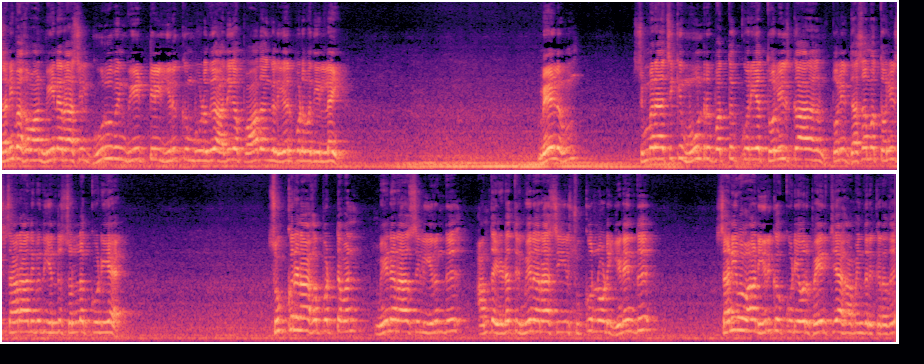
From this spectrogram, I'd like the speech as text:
சனி பகவான் மீனராசியில் குருவின் வீட்டில் இருக்கும் பொழுது அதிக பாதங்கள் ஏற்படுவதில்லை. மேலும் சிம்மராசிக்கு மூன்று பத்துக்குரிய தொழில்காரன் தொழில் தசம தொழில் ஸ்தானாதிபதி என்று சொல்லக்கூடிய சுக்கிரனாகப்பட்டவன் மீனராசியில் இருந்து அந்த இடத்தில் மீனராசியில் சுக்கரனோடு இணைந்து சனி பகவான் இருக்கக்கூடிய ஒரு பயிற்சியாக அமைந்திருக்கிறது.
